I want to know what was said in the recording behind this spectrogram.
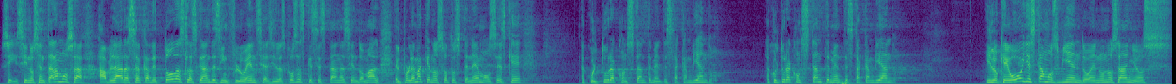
si, nos sentáramos a hablar acerca de todas las grandes influencias y las cosas que se están haciendo mal, el problema que nosotros tenemos es que la cultura constantemente está cambiando. La cultura constantemente está cambiando. Y lo que hoy estamos viendo en unos años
